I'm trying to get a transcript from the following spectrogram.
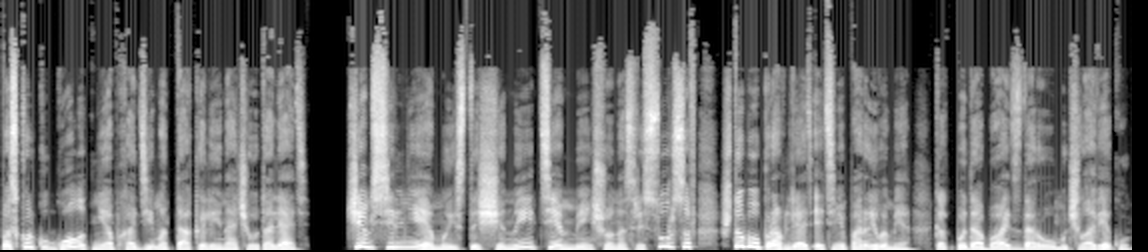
поскольку голод необходимо так или иначе утолять. Чем сильнее мы истощены, тем меньше у нас ресурсов, чтобы управлять этими порывами, как подобает здоровому человеку.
